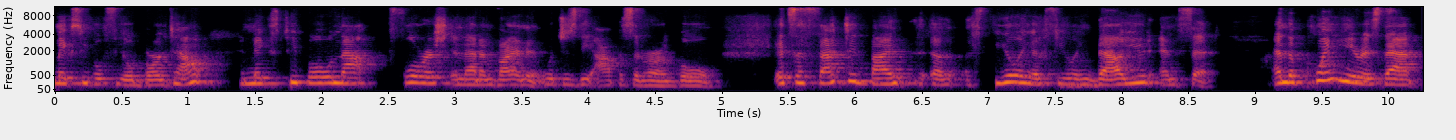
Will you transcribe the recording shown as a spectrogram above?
makes people feel burnt out, it makes people not flourish in that environment, which is the opposite of our goal. It's affected by a feeling of feeling valued and fit. And the point here is that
